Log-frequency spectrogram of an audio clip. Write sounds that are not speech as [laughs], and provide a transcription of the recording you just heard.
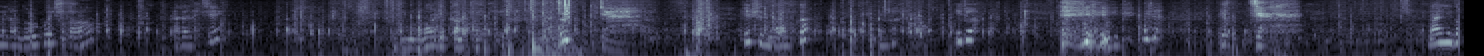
랑이랑 놀고 있어. 알았지? 머리 감고. 으이자. 힙시도 나올까? 이리 와. 이리 와. [laughs] 이리 와. 자. 랑이도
